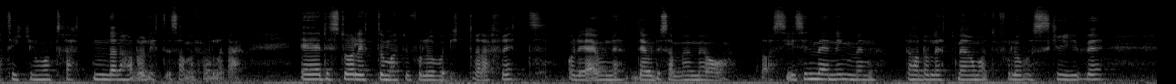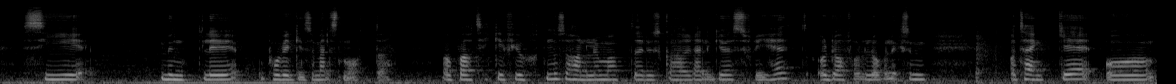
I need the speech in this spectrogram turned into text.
artikkel nummer 13 den handler litt det samme, føler jeg. Eh, det står litt om at du får lov å ytre deg fritt, og det er jo, det, er jo det samme med å da, si sin mening, men det handler litt mer om at du får lov å skrive, si muntlig på hvilken som helst måte. Og på artikkel 14 så handler det om at du skal ha religiøs frihet, og da får du lov å liksom å tenke og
